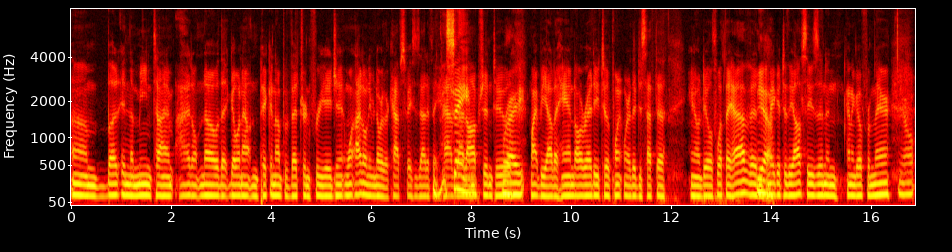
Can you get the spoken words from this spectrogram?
Um, but in the meantime, I don't know that going out and picking up a veteran free agent. well, I don't even know where their cap space is at if they have Same. that option too. Right. might be out of hand already to a point where they just have to, you know, deal with what they have and Yeah. make it to the offseason and kind of go from there. Know?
